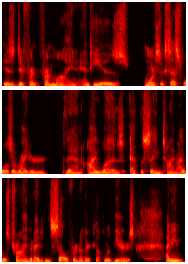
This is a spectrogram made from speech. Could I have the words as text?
is different from mine, and he is more successful as a writer than I was at the same time. I was trying, but I didn't sell for another couple of years. I mean,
